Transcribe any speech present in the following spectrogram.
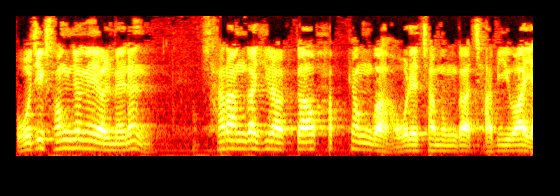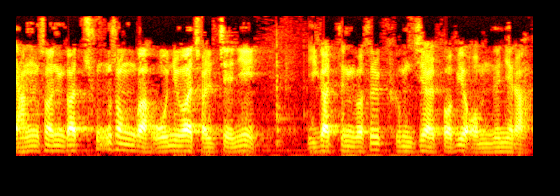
오직 성령의 열매는 사랑과 희락과 화평과 오래 참음과 자비와 양선과 충성과 온유와 절제니 이 같은 것을 금지할 법이 없느니라.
